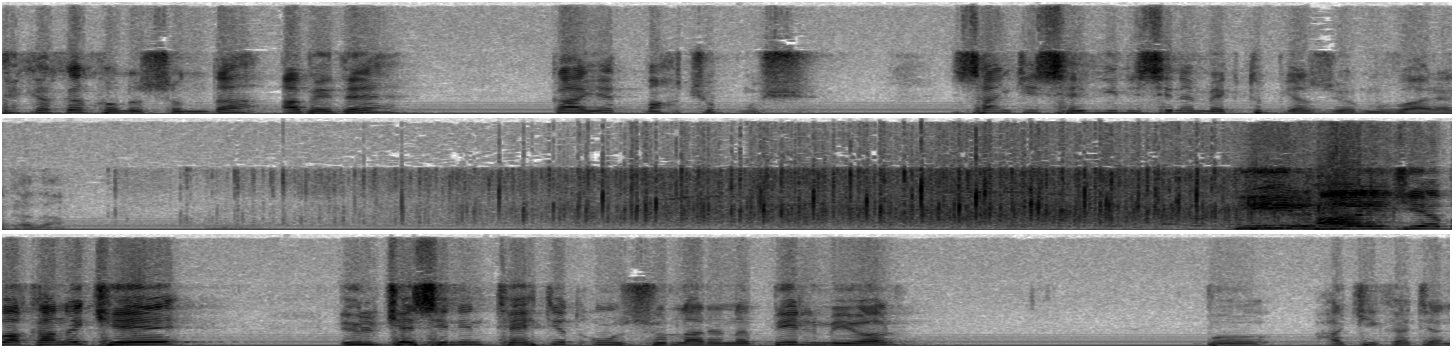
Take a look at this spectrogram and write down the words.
PKK konusunda ABD gayet mahcupmuş. Sanki sevgilisine mektup yazıyor mübarek adam. Bir hariciye bakanı ki ülkesinin tehdit unsurlarını bilmiyor. Bu hakikaten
